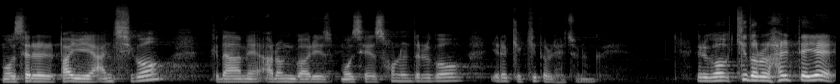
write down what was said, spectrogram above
모세를 바위에 앉히고 그 다음에 아론과 훌이 모세의 손을 들고 이렇게 기도를 해주는 거예요. 그리고 기도를 할 때에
